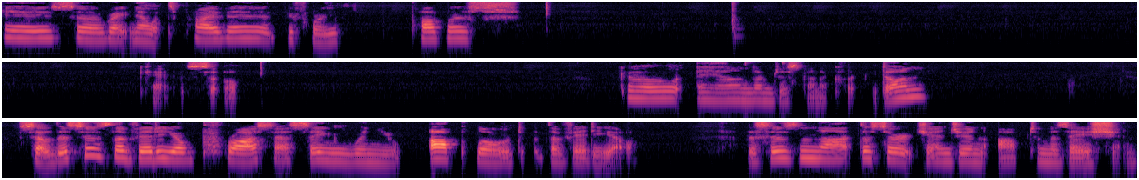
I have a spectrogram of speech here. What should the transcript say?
Okay, so right now it's private before you publish. Okay, so go and I'm just going to click done. So this is the video processing when you upload the video. This is not the search engine optimization.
